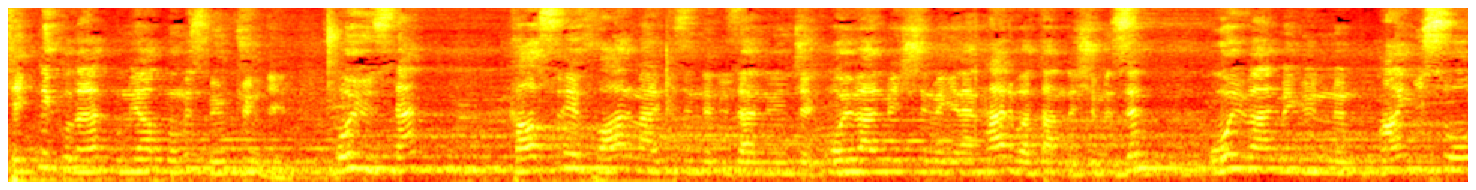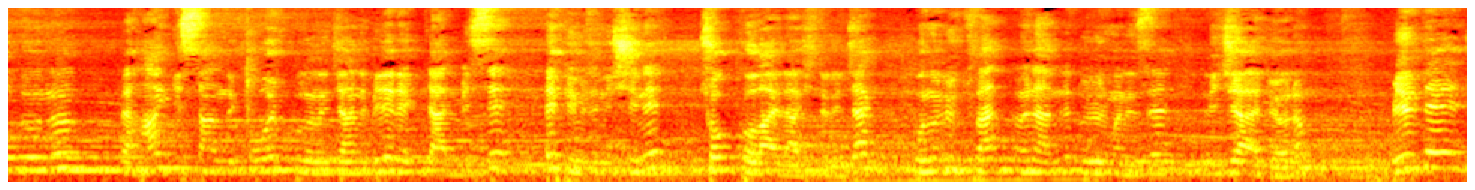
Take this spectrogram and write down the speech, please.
teknik olarak bunu yapmamız mümkün değil. O yüzden Kasuriye Fuar Merkezi'nde düzenlenecek oy verme işlemine gelen her vatandaşımızın oy verme gününün hangisi olduğunu ve hangi sandıkta oy kullanacağını bilerek gelmesi hepimizin işini çok kolaylaştıracak. Bunu lütfen önemli duyurmanızı rica ediyorum. Bir de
